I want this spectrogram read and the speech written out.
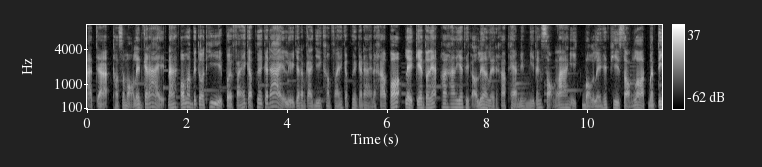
อาจจะถอดสมองเล่นก็ได้นะ เพราะมันเป็นตัวที่เปิดไฟให้กับเพื่อนก็ได้ หรือจะทำการยิงคำไฟให้กับเพื่อนก็ได้นะครับเพราะเลดเกมตัวเนี้ยค่อนข้างที่จะถึกเอาเรื่องเลยนะครับแถมยังมีตั้งสองล่างอีกบอกเลย HP 2หลอดเหมือนตี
